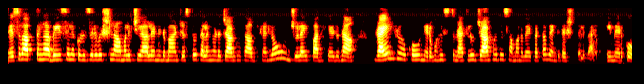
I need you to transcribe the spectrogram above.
దేశవ్యాప్తంగా బీసీలకు రిజర్వేషన్లు అమలు చేయాలని డిమాండ్ చేస్తూ తెలంగాణ జాగృతి ఆధ్వర్యంలో జూలై పదిహేడున రైల్ రోకో నిర్వహిస్తున్నట్లు జాగృతి సమన్వయకర్త వెంకటేష్ తెలిపారు. ఈ మేరకు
